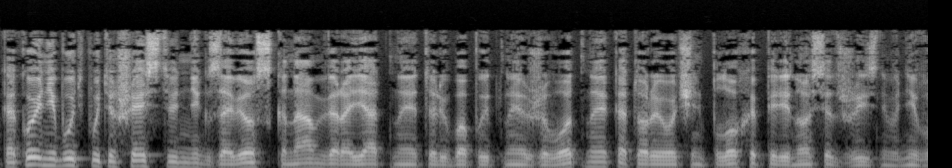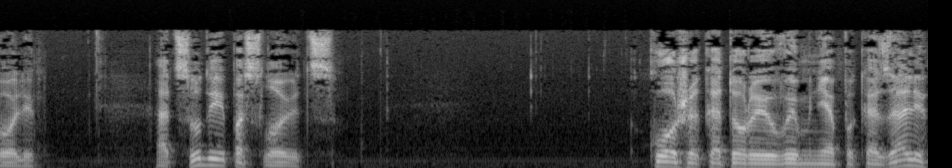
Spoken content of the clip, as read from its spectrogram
какой-нибудь путешественник завез к нам, вероятно, это любопытное животное, которое очень плохо переносит жизнь в неволе. Отсюда и пословица. «Кожа, которую вы мне показали,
